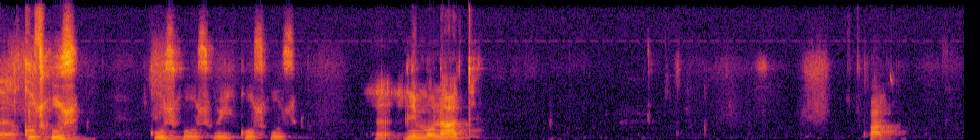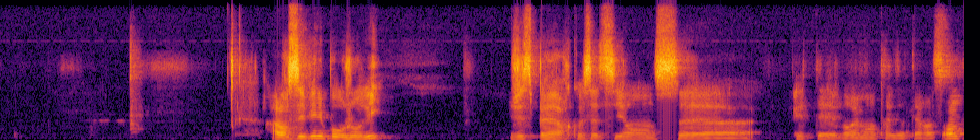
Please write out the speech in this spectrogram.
Euh, couscous, couscous, oui, couscous, euh, limonade. Voilà. Alors c'est fini pour aujourd'hui. J'espère que cette séance euh, était vraiment très intéressante.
